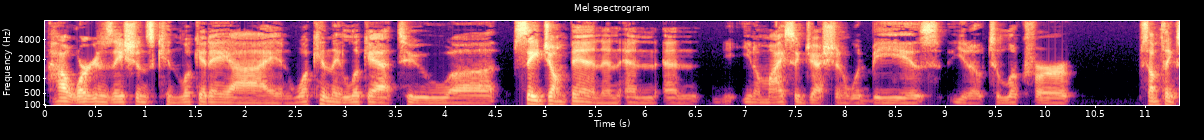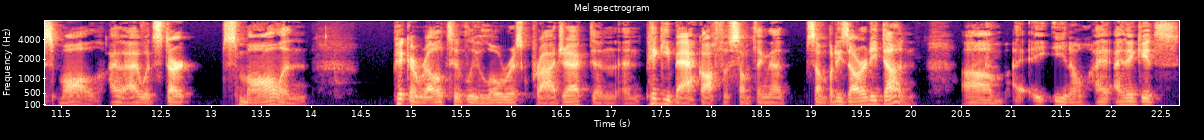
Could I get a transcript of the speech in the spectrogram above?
how organizations can look at AI and what can they look at to uh, say jump in and and and you know my suggestion would be is you know to look for something small. I, I would start small and pick a relatively low risk project and and piggyback off of something that somebody's already done. Um, I, you know, I, I think it's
